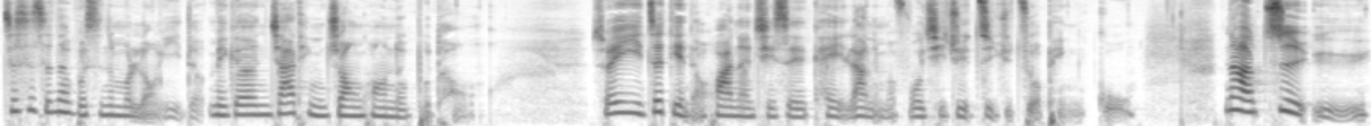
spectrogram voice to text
这是真的不是那么容易的，每个人家庭状况都不同，所以这点的话呢，其实可以让你们夫妻去自己去做评估。那至于。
